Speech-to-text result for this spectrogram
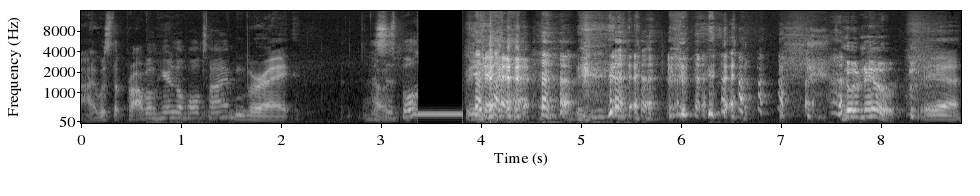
I was the problem here the whole time. Right. This is bull. Yeah. Who knew? yeah.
